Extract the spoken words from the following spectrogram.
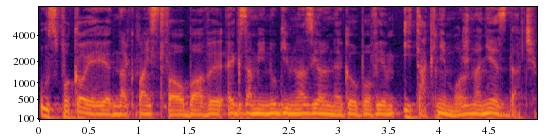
Uspokoję jednak Państwa obawy egzaminu gimnazjalnego, bowiem i tak nie można nie zdać.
